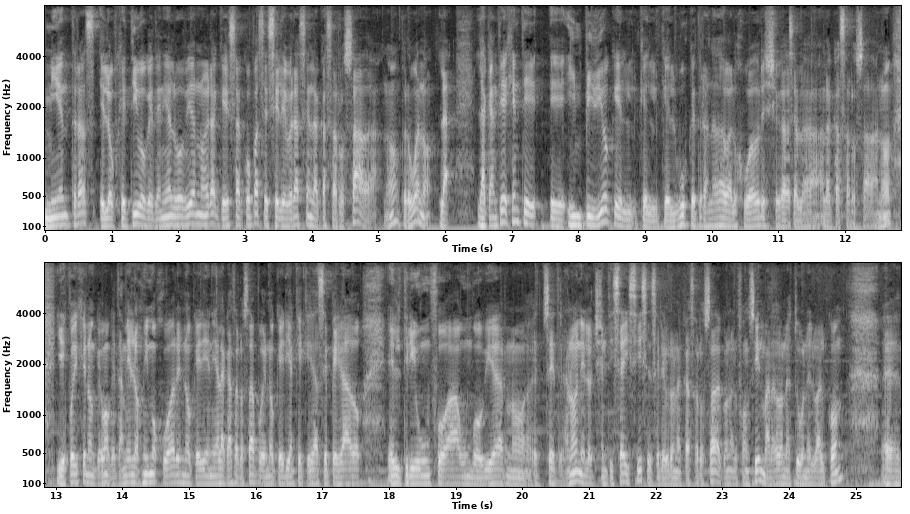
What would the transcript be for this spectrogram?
mientras el objetivo que tenía el gobierno era que esa copa se celebrase en la Casa Rosada, ¿no? Pero bueno, la, cantidad de gente eh, impidió que el, bus que trasladaba a los jugadores llegase a la, Casa Rosada, ¿no? Y después dijeron que también los mismos jugadores no querían ir a la Casa Rosada porque no querían que quedase pegado el triunfo a un gobierno, etcétera, ¿no? En el 86 sí se celebró en la Casa Rosada con Alfonsín, Maradona estuvo en el balcón. Eh,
